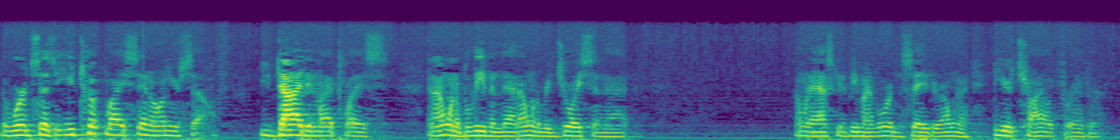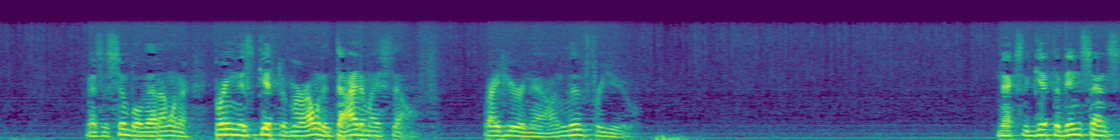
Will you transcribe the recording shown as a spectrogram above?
The word says that you took my sin on yourself. You died in my place. And I want to believe in that. I want to rejoice in that. I want to ask you to be my Lord and Savior. I want to be your child forever. And as a symbol of that, I want to bring this gift of myrrh. I want to die to myself right here and now and live for you. Next, the gift of incense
